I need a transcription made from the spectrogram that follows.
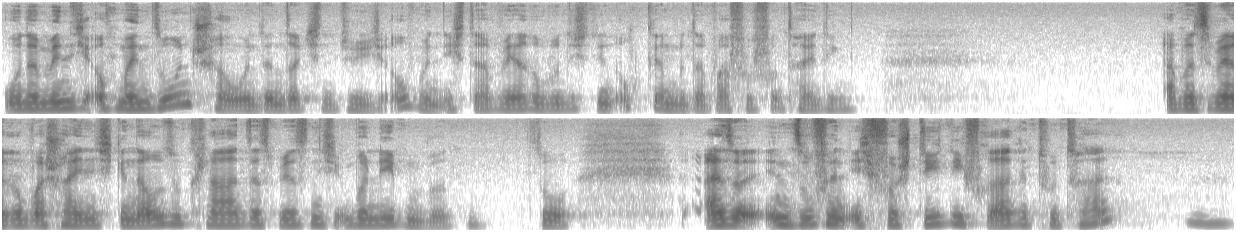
Oder wenn ich auf meinen Sohn schaue, dann sage ich natürlich auch, wenn ich da wäre, würde ich den auch gerne mit der Waffe verteidigen. Aber es wäre wahrscheinlich genauso klar, dass wir es nicht überleben würden. So. Also insofern, ich verstehe die Frage total. Mhm.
